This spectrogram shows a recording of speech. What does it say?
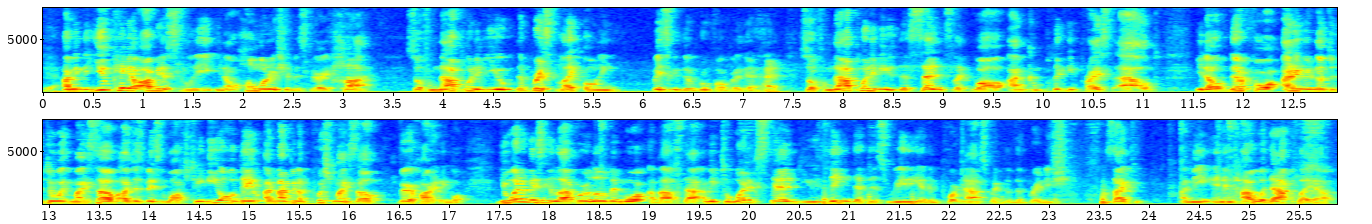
Yeah. I mean, the UK obviously, you know, home ownership is very high. So from that point of view, the Brits like owning basically the roof over their head. So from that point of view, the sense like, well, I'm completely priced out. You know, therefore, I don't even know what to do with myself. I'll just basically watch TV all day. I'm not going to push myself very hard anymore. You want to basically elaborate a little bit more about that? I mean, to what extent do you think that this really an important aspect of the British psyche? I mean, and then how would that play out?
